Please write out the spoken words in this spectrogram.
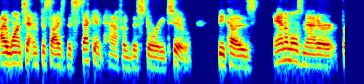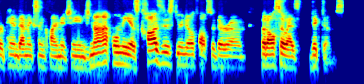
I want to emphasize the second half of this story too, because animals matter for pandemics and climate change, not only as causes through no faults of their own, but also as victims.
